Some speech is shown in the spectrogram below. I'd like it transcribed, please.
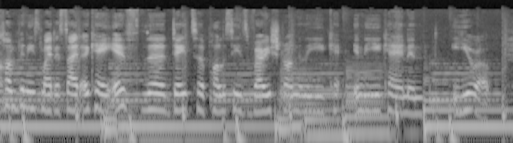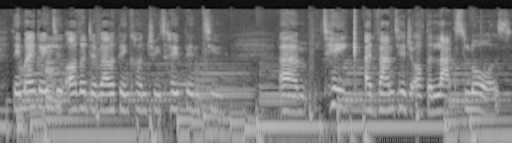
companies might decide, okay, if the data policy is very strong in the UK, in the UK and in Europe, they might go to other developing countries hoping to um, take advantage of the lax laws.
